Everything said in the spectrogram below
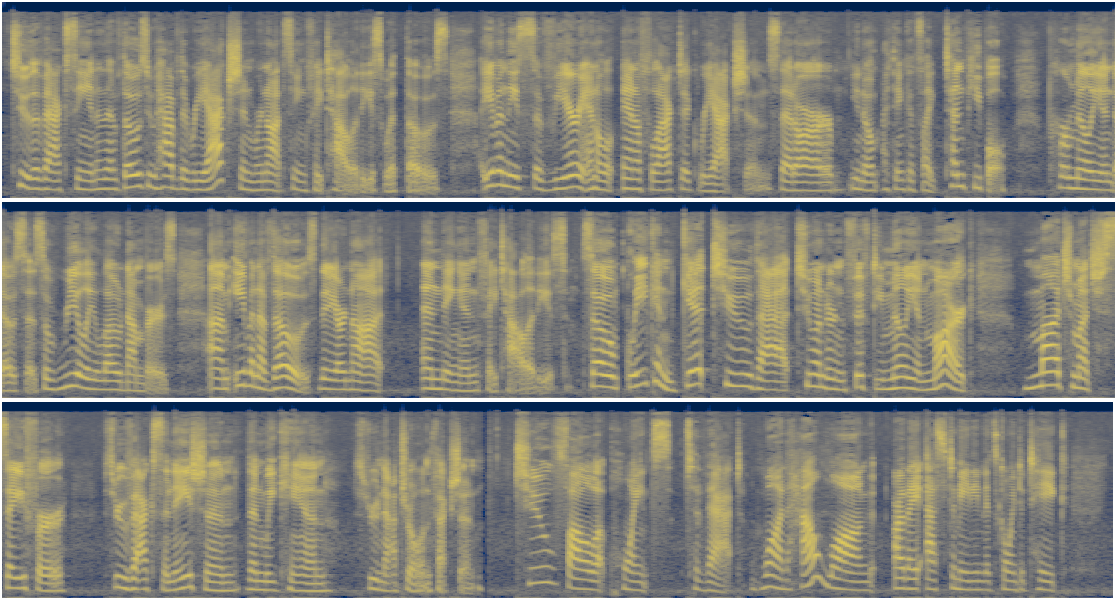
to the vaccine. And of those who have the reaction, we're not seeing fatalities with those. Even these severe anaphylactic reactions that are, you know, I think it's like 10 people per million doses, so really low numbers. Um, even of those, they are not ending in fatalities. So we can get to that 250 million mark much, much safer through vaccination than we can through natural infection two follow up points to that. One, how long are they estimating it's going to take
